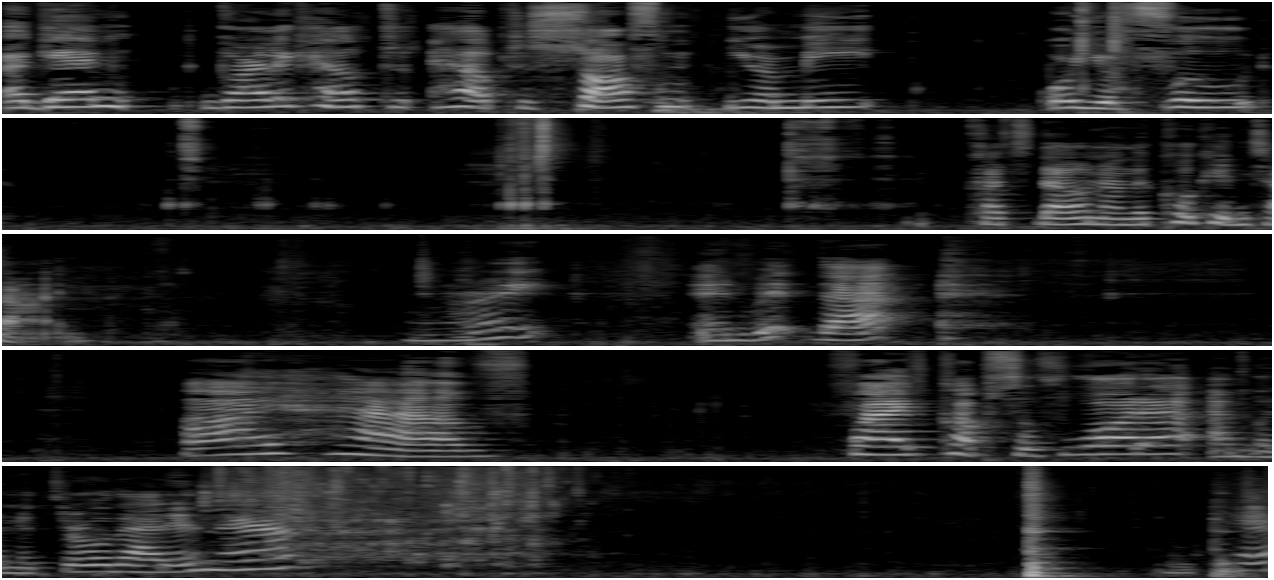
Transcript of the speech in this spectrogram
Again, garlic help to, help to soften your meat or your food. Cuts down on the cooking time. All right. And with that, I have five cups of water. I'm going to throw that in there. Okay.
